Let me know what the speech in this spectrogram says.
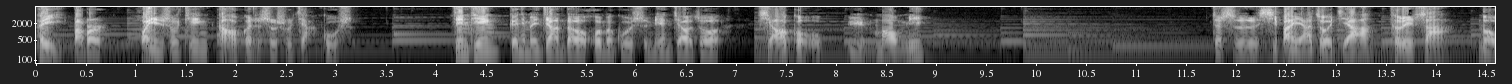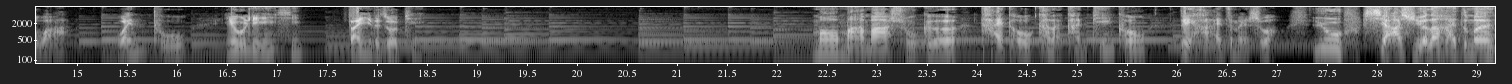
嘿，宝贝儿，欢迎收听高个子叔叔讲故事。今天给你们讲的绘本故事名叫做《小狗与猫咪》，这是西班牙作家特瑞莎·诺娃文图，由林欣翻译的作品。猫妈妈舒格抬头看了看天空，对孩子们说：“哟，下雪了，孩子们。”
